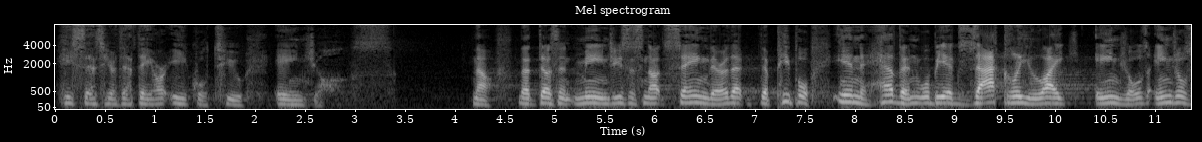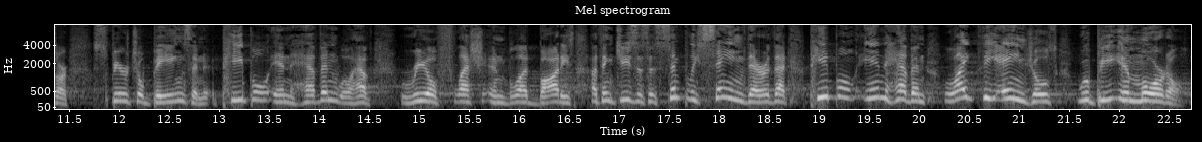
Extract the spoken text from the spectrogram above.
He says here that they are equal to angels. Now, that doesn't mean, Jesus is not saying there that the people in heaven will be exactly like angels. Angels are spiritual beings, and people in heaven will have real flesh and blood bodies. I think Jesus is simply saying there that people in heaven, like the angels, will be immortal,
